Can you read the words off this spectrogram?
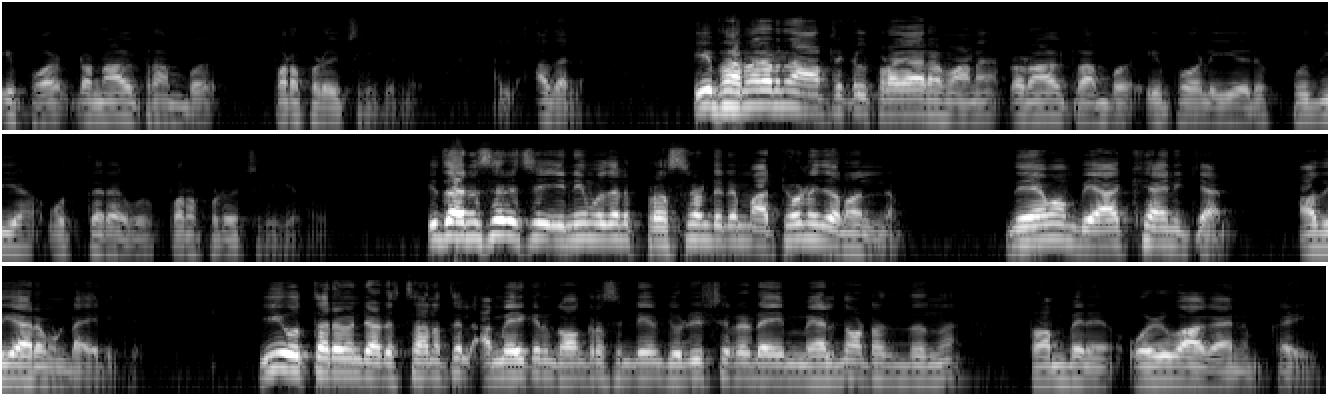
ഇപ്പോൾ ഡൊണാൾഡ് ട്രംപ് പുറപ്പെടുവിച്ചിരിക്കുന്നത്. അതല്ല. ഈ ഭരണഘടനാ ആർട്ടിക്കിൾ പ്രകാരമാണ് ഡൊണാൾഡ് ട്രംപ് ഇപ്പോൾ ഈ ഒരു പുതിയ ഉത്തരവ് പുറപ്പെടുവിച്ചിരിക്കുന്നത്. ഇതനുസരിച്ച് ഇനി മുതൽ പ്രസിഡന്റിനും അറ്റോർണി ജനറലിനും നിയമം വ്യാഖ്യാനിക്കാൻ അധികാരമുണ്ടായിരിക്കും. ഈ ഉത്തരവിന്റെ അടിസ്ഥാനത്തിൽ അമേരിക്കൻ കോൺഗ്രസിന്റെയും ജുഡീഷ്യറിയുടെയും മേൽനോട്ടത്തിൽ നിന്ന് ട്രംപിന് ഒഴിവാകാനും കഴിയും.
